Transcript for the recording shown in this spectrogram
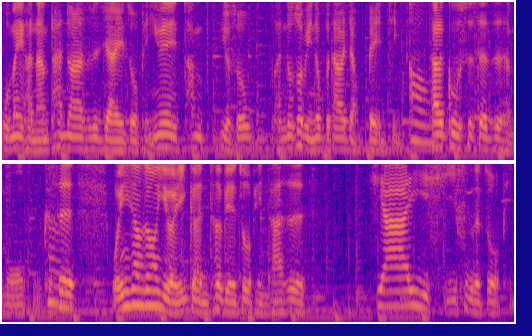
我们也很难判断它是不是嘉义作品，因为他们有时候很多作品都不太会讲背景，哦，他的故事甚至很模糊。可是我印象中有一个很特别的作品，它是嘉义媳妇的作品。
